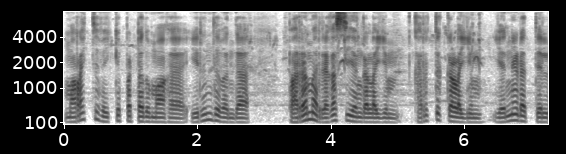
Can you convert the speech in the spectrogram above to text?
மறைத்து வைக்கப்பட்டதுமாக இருந்து வந்த பரம ரகசியங்களையும் கருத்துக்களையும் என்னிடத்தில்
